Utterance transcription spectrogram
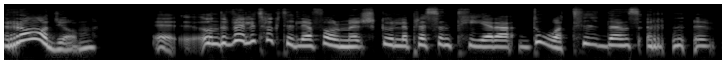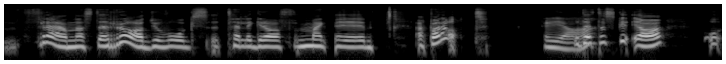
radion eh, under väldigt högtidliga former skulle presentera dåtidens eh, fränaste radiovågstelegrafapparat. ja. Och detta ja, och, och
